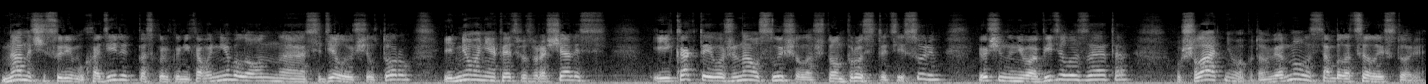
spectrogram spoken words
На ночь Сурим уходили, поскольку никого не было, он э, сидел и учил Тору, и днем они опять возвращались, и как-то его жена услышала, что он просит эти Исурим, и очень на него обиделась за это, ушла от него, потом вернулась, там была целая история.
